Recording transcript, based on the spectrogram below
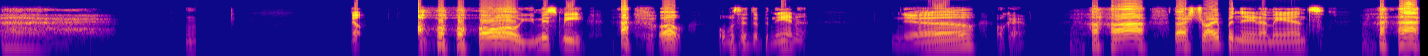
no. Oh, you missed me. oh, what was it? The banana. No. Okay. Haha, that's dry banana man's. Haha.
